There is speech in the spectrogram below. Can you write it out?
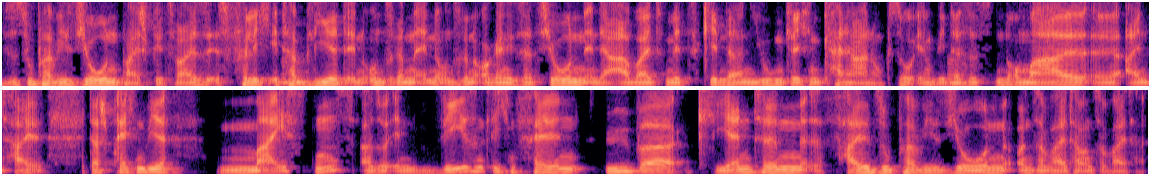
Supervision beispielsweise ist völlig etabliert in unseren in unseren Organisationen in der Arbeit mit Kindern, Jugendlichen, keine Ahnung, so irgendwie. Das mhm. ist normal äh, ein Teil. Da sprechen wir meistens, also in wesentlichen Fällen über Klienten, Fallsupervision und so weiter und so weiter.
